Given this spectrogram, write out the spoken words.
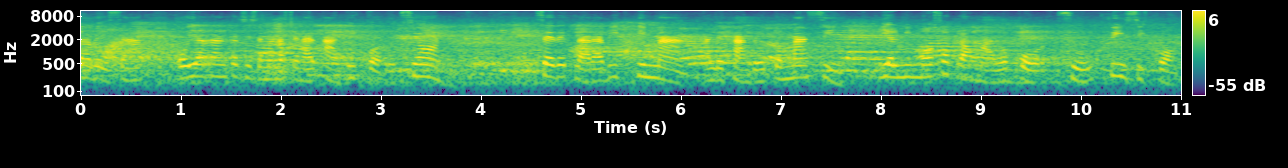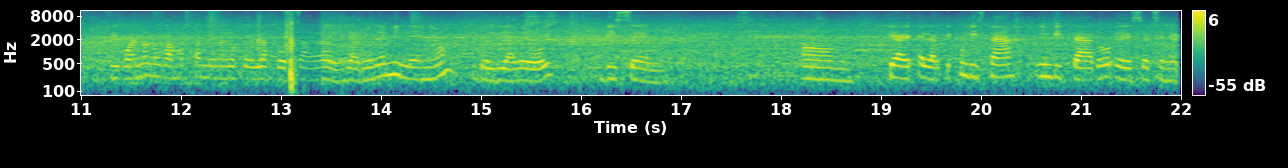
cabeza, hoy arranca el Sistema Nacional Anticorrupción. Se declara víctima Alejandro Tomasi y el mimoso traumado por su físico. Y bueno, nos vamos también a lo que es la portada del diario de Milenio del día de hoy dice um, que el articulista invitado es el señor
